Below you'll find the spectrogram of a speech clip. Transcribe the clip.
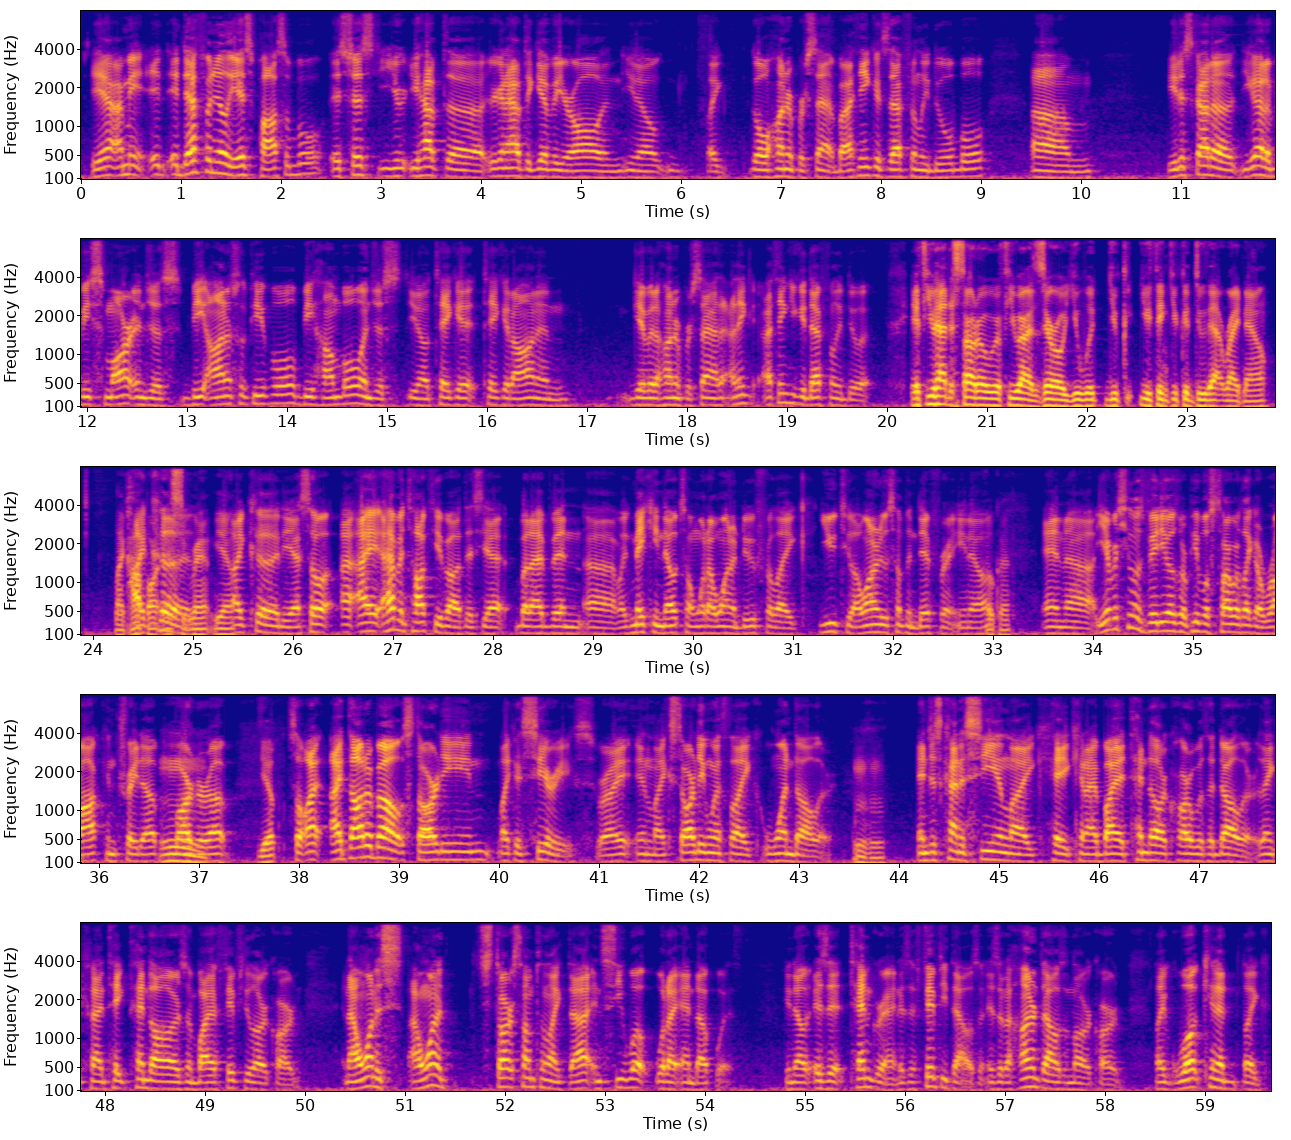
yeah, I mean, it, it definitely is possible. It's just you you have to you're gonna have to give it your all, and you know, like go 100. percent But I think it's definitely doable. Um, you just gotta you gotta be smart and just be honest with people, be humble, and just you know take it take it on and give it 100. percent I think I think you could definitely do it. If you had to start over, if you were at zero, you would you you think you could do that right now? Like hop I on could. Instagram, yeah. I could, yeah. So I, I haven't talked to you about this yet, but I've been uh, like making notes on what I want to do for like YouTube. I want to do something different, you know. Okay. And uh, you ever seen those videos where people start with like a rock and trade up, Mm. barter up? Yep. So I, I thought about starting like a series, right? And like starting with like one Mm-hmm. and just kind of seeing like, hey, can I buy a ten dollar card with a dollar? Then can I take ten dollars and buy a fifty dollar card? And I want to I want to start something like that and see what what I end up with. You know, is it ten grand? Is it fifty thousand? Is it a hundred thousand dollar card? Like, what can it, like,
